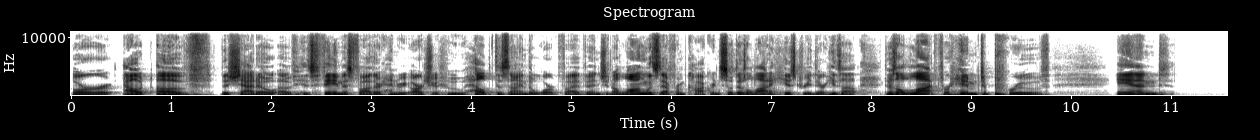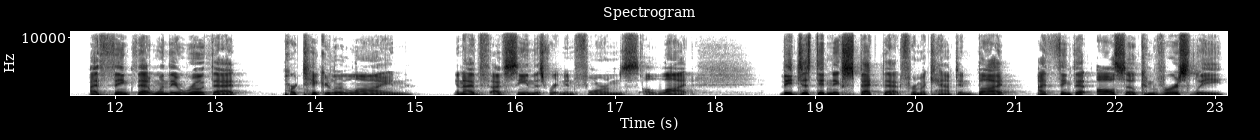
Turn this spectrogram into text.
or out of the shadow of his famous father Henry Archer, who helped design the Warp Five engine along with Zefram Cochrane. So there's a lot of history there. He's a, there's a lot for him to prove, and I think that when they wrote that particular line, and I've I've seen this written in forums a lot, they just didn't expect that from a captain. But I think that also conversely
